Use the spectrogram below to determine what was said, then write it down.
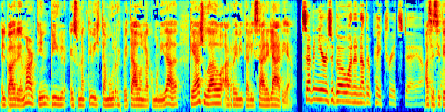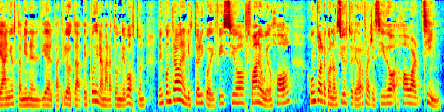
El padre de Martin, Bill, es un activista muy respetado en la comunidad que ha ayudado a revitalizar el área. Hace siete años, también en el Día del Patriota, después de la maratón de Boston, me encontraba en el histórico edificio Funnel Hall junto al reconocido historiador fallecido Howard Teen.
